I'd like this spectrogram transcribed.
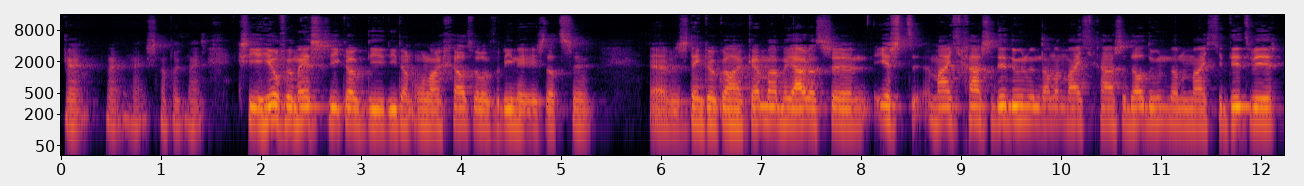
Nee, nee, nee, snap ik. Nee. Ik zie heel veel mensen, zie ik ook, die, die dan online geld willen verdienen, is dat ze uh, dus denk ik ook wel herkenbaar bij jou dat ze eerst een maandje gaan ze dit doen en dan een maandje gaan ze dat doen, dan een maandje dit weer.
